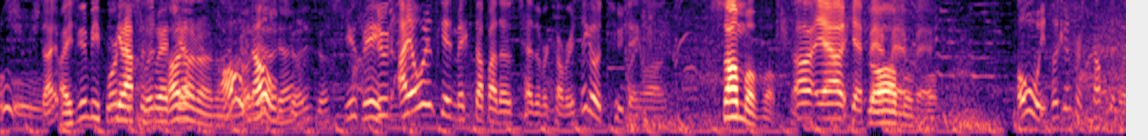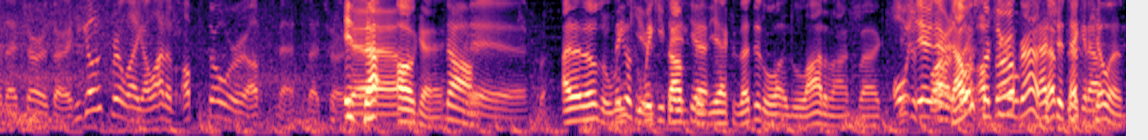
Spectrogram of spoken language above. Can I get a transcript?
Ooh. Oh, he's gonna be forced gonna have to switch. switch, Oh yeah. no no no. Oh, He's no. he's he's. Excuse me. Dude, I always get mixed up by those tether recoveries. They go too dang long. Some of them. Oh, yeah, okay, fair, Some fair, of fair. them. Oh, he's looking for something with that Charizard. He goes for like a lot of up throw or up smash with that Charizard. Is that okay? no. Yeah. I, that was a think it was wiki, a wiki face, something. yeah. yeah, because that did a lot, a lot of knockback. Oh, yeah, yeah, that was Up such a throw? good grab. That That, should take that's it out. killing.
